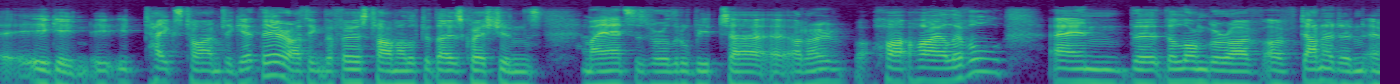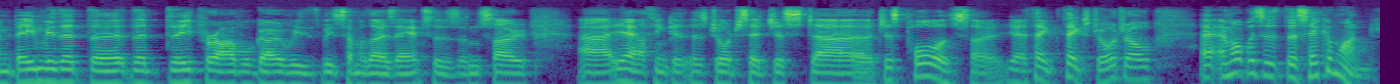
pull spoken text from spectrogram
uh, again, it, it, takes time to get there. I think the first time I looked at those questions, my answers were a little bit, uh, I don't know, high, higher level. And the, the longer I've, I've done it and, and been with it, the, the deeper I will go with, with some of those answers. And so, uh, yeah, I think as George said, just uh, just pause. So yeah, thank, thanks, George. I'll, and what was the second one?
